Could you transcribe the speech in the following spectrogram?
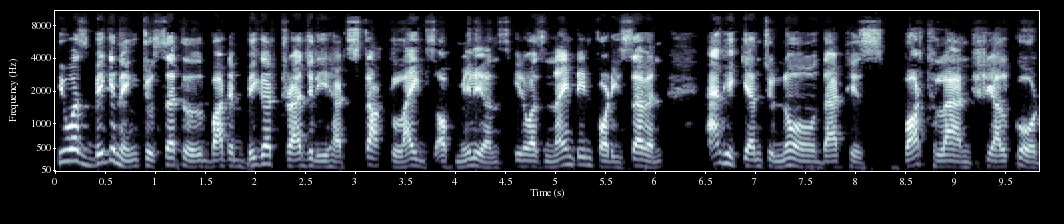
He was beginning to settle, but a bigger tragedy had struck lives of millions. It was 1947, and he came to know that his birthland, Sialkot,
